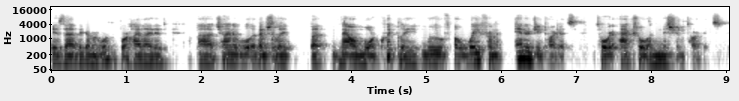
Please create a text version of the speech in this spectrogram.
is that the government work report highlighted uh, China will eventually, but now more quickly, move away from energy targets toward actual emission targets.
